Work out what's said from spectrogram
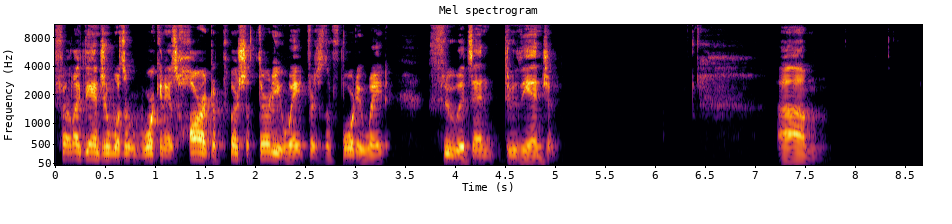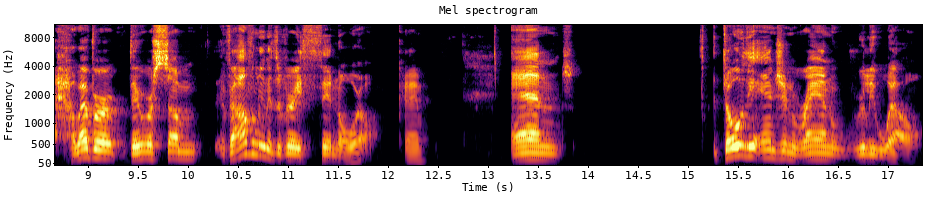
Felt like the engine wasn't working as hard to push a 30 weight versus a 40 weight through its en- through the engine. Um, however, there were some Valvoline is a very thin oil, okay, and though the engine ran really well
